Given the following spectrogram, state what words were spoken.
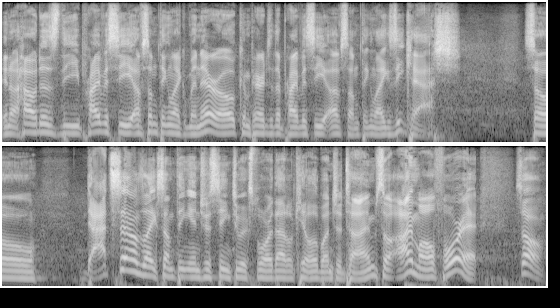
you know, how does the privacy of something like Monero compare to the privacy of something like Zcash? So that sounds like something interesting to explore. That'll kill a bunch of time. So I'm all for it. So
